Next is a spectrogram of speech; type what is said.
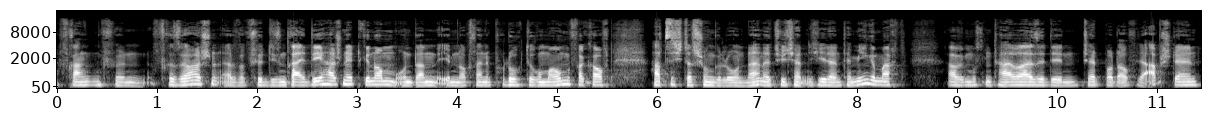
Franken für einen Friseurhaarschnitt, äh, für diesen 3D-Haarschnitt genommen und dann eben noch seine Produkte rumherum verkauft, hat sich das schon gelohnt. Ne? Natürlich hat nicht jeder einen Termin gemacht, aber wir mussten teilweise den Chatbot auch wieder abstellen,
